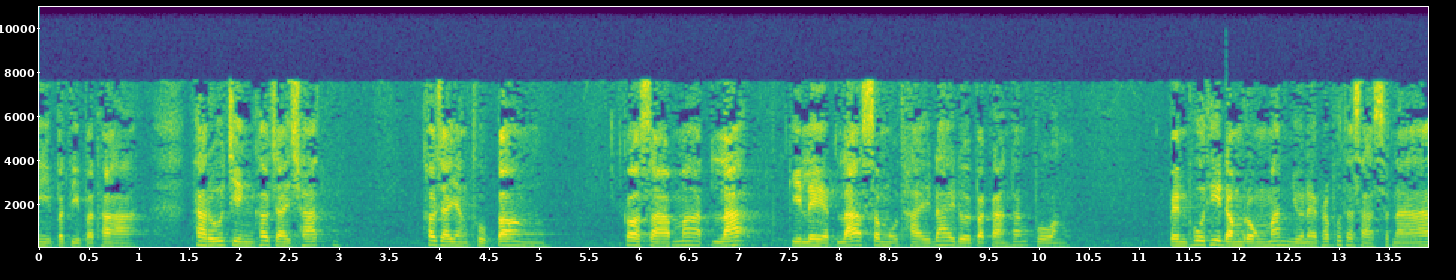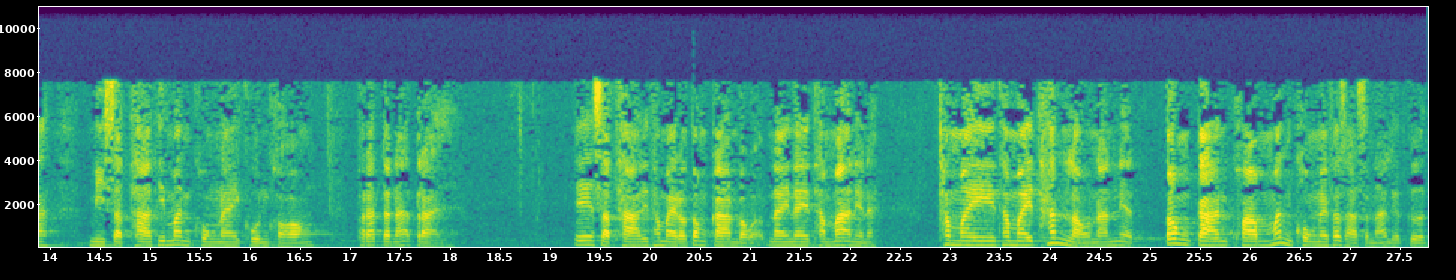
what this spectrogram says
นีปฏิปทา ถ้ารู้จริงเข้าใจชัด เข้าใจอย่างถูกต้อง ก็สามารถละกิเลสละสมุทัยได้โดยประการทั้งปวง เป็นผู้ที่ดำรงมั่นอยู่ในพระพุทธศาสนา มีศรัทธาที่มั่นคงในคุณของพระรัตนตรัยเอศรัทธาที่ทำไมเราต้องการบอกว่าในในธรรมะเนี่ยนะทำไมทำไมท่านเหล่านั้นเนี่ย ต้องการความมั่นคงในพระศาสนาเหลือเกิน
